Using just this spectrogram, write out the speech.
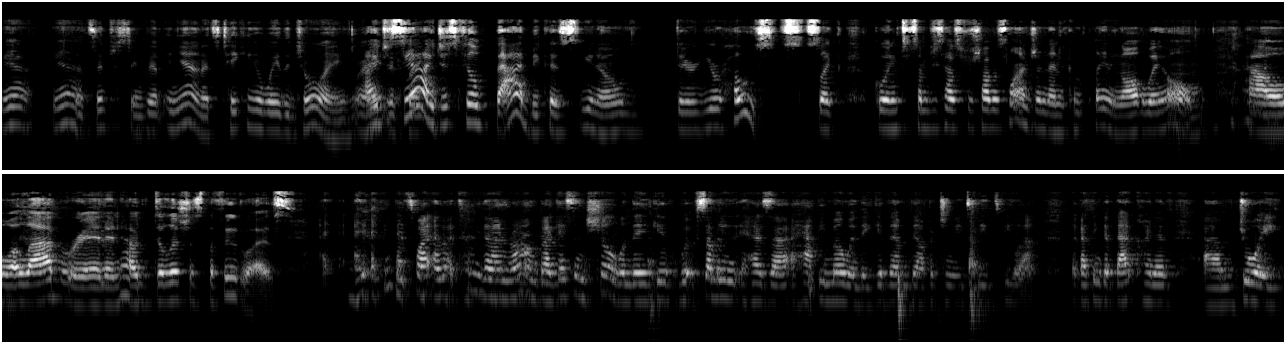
Yeah. Yeah. That's interesting. But and yeah, and it's taking away the joy, right? I just It's yeah, like- I just feel bad because you know they're your hosts. It's like going to somebody's house for Shabbos lunch and then complaining all the way home how elaborate and how delicious the food was. I, I think that's why. I'm not telling me that I'm wrong, but I guess in shul when they give if somebody has a, a happy moment, they give them the opportunity to lead tefillah. Like I think that that kind of um, joy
